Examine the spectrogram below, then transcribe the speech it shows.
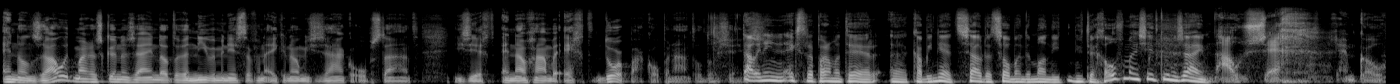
En dan zou het maar eens kunnen zijn dat er een nieuwe minister van Economische Zaken opstaat. Die zegt, en nou gaan we echt doorpakken op een aantal dossiers. Nou, en in een extra parlementair uh, kabinet zou dat zomaar de man die nu tegenover mij zit kunnen zijn. Nou zeg, Remco.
